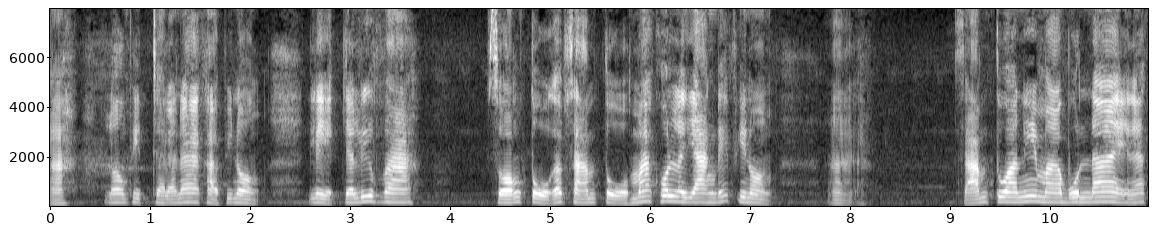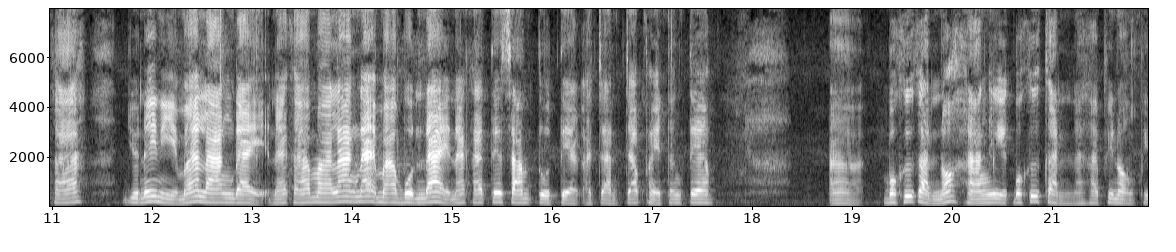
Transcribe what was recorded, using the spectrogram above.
อะลองผิดจารณาค่ะพี่น้อง เหล็กจะลืมว่าสองตัวกับสามตัวมาคนละอย่างเด้พี่น้อง อ่าสามตัวนี่มาบนได้นะคะ อยู่ในนี่มาล่างได้นะคะ มาล่างได้มาบนได้นะคะ แต่สามตัวแตกอาจารย์จับให้ตั้งแต่ อ่าบ่คือกันเนาะหางเหล็กบ่คือกันนะคะ พี่น้องพิ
